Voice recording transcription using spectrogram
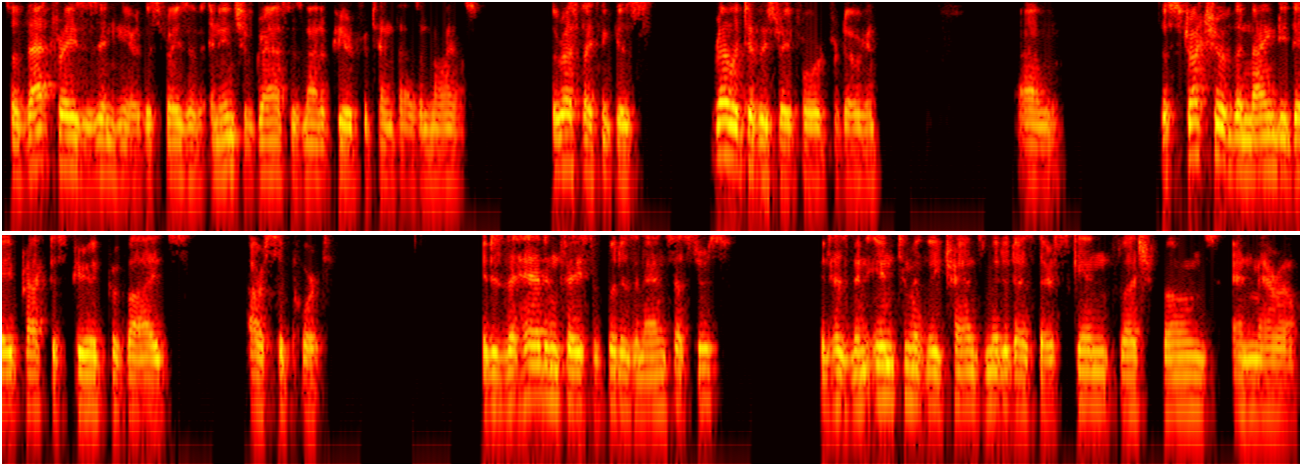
so that phrase is in here. This phrase of an inch of grass has not appeared for 10,000 miles. The rest, I think, is relatively straightforward for Dogen. Um, the structure of the 90 day practice period provides our support. It is the head and face of Buddhas and ancestors. It has been intimately transmitted as their skin, flesh, bones, and marrow.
